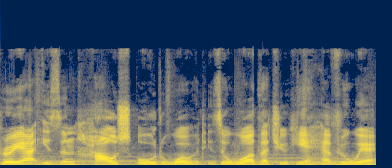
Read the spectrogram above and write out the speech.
prayer is an household word. It's a word that you hear everywhere.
